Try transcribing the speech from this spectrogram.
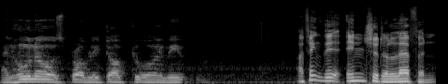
And who knows, probably top two or maybe I think the injured eleven,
